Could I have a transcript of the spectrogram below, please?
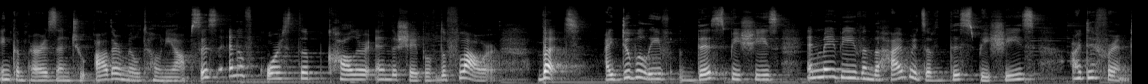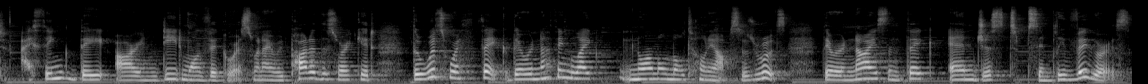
in comparison to other Miltoniopsis, and of course the color and the shape of the flower. But I do believe this species, and maybe even the hybrids of this species, are different. I think they are indeed more vigorous. When I repotted this orchid, the roots were thick. They were nothing like normal Miltoniopsis roots. They were nice and thick and just simply vigorous.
